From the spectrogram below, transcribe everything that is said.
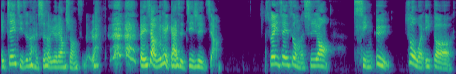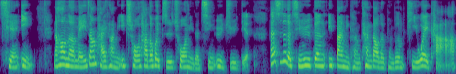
诶，这一集真的很适合月亮双子的人。等一下我就可以开始继续讲。所以这一次我们是用情欲。作为一个前引，然后呢，每一张牌卡你一抽，它都会直戳你的情欲据点。但是这个情欲跟一般你可能看到的很多体位卡，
